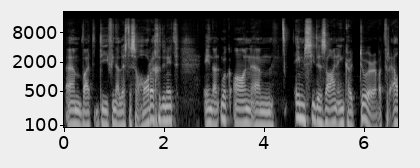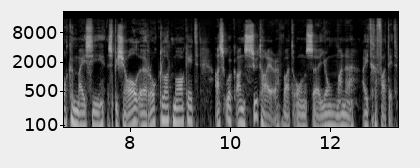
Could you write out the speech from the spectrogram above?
um, wat die finaliste se hare gedoen het en dan ook aan um, MC Design en Couture wat vir elke meisie spesiaal 'n rok laat maak het, as ook aan Suithire wat ons uh, jong manne uitgevat het.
